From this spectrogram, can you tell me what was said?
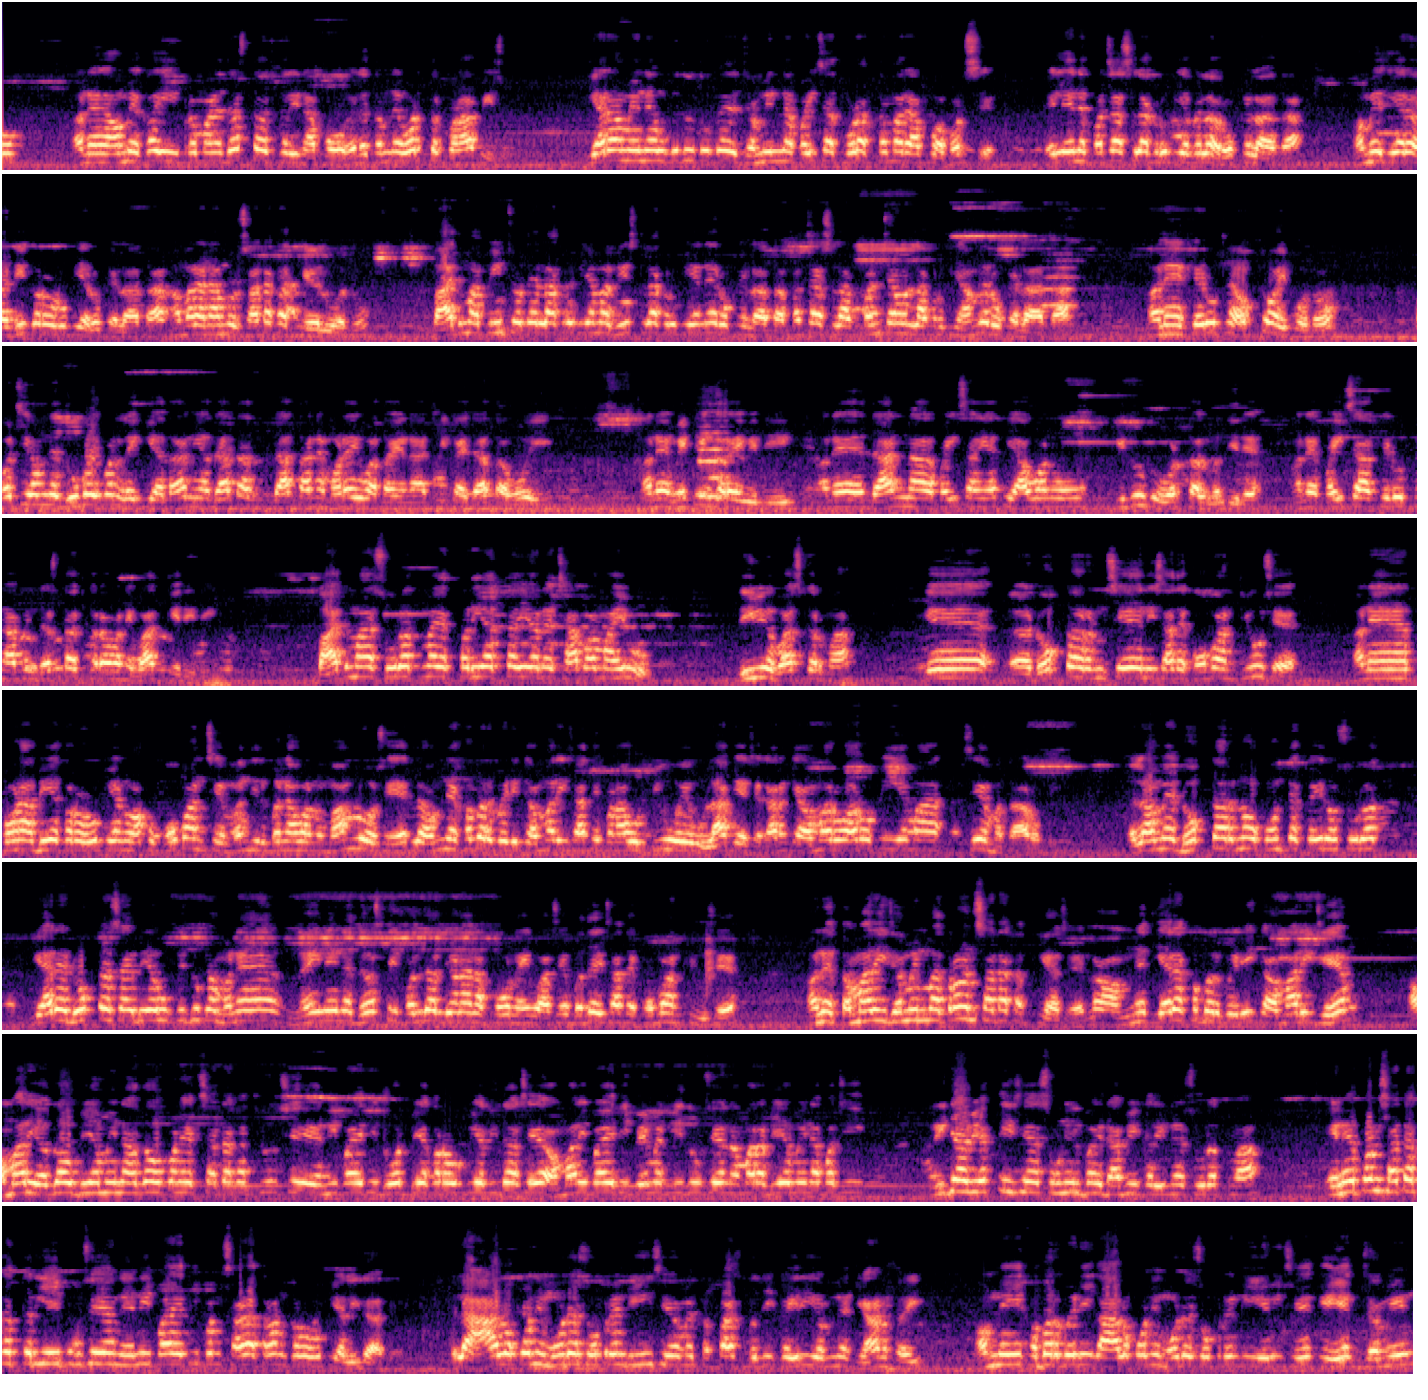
અને અમે કઈ પ્રમાણે દસ્તાવેજ કરીને આપો એટલે તમને વળતર પણ આપીશું. ત્યારે અમે એને એવું કીધું હતું કે જમીનના પૈસા થોડાક તમારે આપવા પડશે. એટલે એને પચાસ લાખ રૂપિયા પહેલાં રોકેલા હતા. અમે ત્યારે અઢી કરોડ રૂપિયા રોકેલા હતા. અમારા નામનું સાટાકાત થયેલું હતું. બાદમાં પંચોતેર લાખ રૂપિયામાં વીસ લાખ રૂપિયા એને રોકેલા હતા. પચાસ લાખ, પંચાવન લાખ રૂપિયા અમે રોકેલા હતા. અને ખેડૂતને હપ્તો આપ્યો હતો. પછી અમને દુબઈ પણ લઈ ગયા હતા. ત્યાં દાતા દાતાને મળાવ્યા હતા. એના છીકાઈ કાંઈ દાતા હોય. અને મીટિંગ કરાવી હતી. અને દાનના પૈસા અહીંયાથી આવવાનું કીધું હતું વડતાલ મંદિરે. અને પૈસા ખેડૂતને આપીને દસ્તાવેજ કરાવવાની વાત કરી હતી. બાદમાં સુરતમાં એક ફરિયાદ થઈ અને છાપામાં આવ્યું દિવ્ય ભાસ્કરમાં કે ડોક્ટર છે, એની સાથે કૌભાંડ થયું છે. અને પોણા બે કરોડ રૂપિયાનું આખું કૌભાંડ છે, મંદિર બનાવવાનો મામલો છે. એટલે અમને ખબર પડી કે અમારી સાથે પણ આવું થયું એવું લાગે છે. કારણ કે અમારો આરોપી એમાં સેમ હતા, આરોપી. એટલે અમે ડોક્ટરનો કોન્ટેક કર્યો સુરત. ત્યારે ડોક્ટર સાહેબે એવું કીધું કે મને નહીં નહીં ને દસથી પંદર જણાના ફોન આવ્યા છે બધા સાથે કૌભાંડ થયું છે. અને તમારી જમીનમાં ત્રણ સાટાકત થયા છે. એટલે અમને ત્યારે ખબર પડી કે અમારી જેમ, અમારી અગાઉ બે મહિના અગાઉ પણ એક સાટાકત થયું છે. એની પાસેથી દોઢ બે કરોડ રૂપિયા લીધા છે. અમારી પાસેથી પેમેન્ટ લીધું છે અને અમારા બે મહિના પછી ત્રીજા વ્યક્તિ છે સુનિલભાઈ ડાબી કરીને સુરતમાં. એને પણ સાટાકત કરી આપ્યું છે અને એની પાસેથી પણ સાડા ત્રણ કરોડ રૂપિયા લીધા છે. એટલે આ લોકોની મોડેસ ઓપરેન્ડી એ છે, અમે તપાસ બધી કરી, અમને જાણ થઈ. અમને એ ખબર પડી કે આ લોકોની મોડેસ ઓપરેન્ડી એવી છે કે એક જમીન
